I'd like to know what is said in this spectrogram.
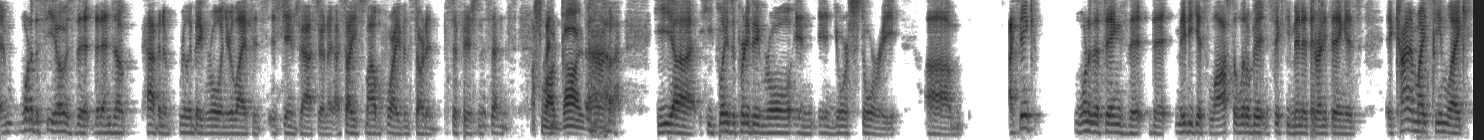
and one of the COs that that ends up having a really big role in your life is is James Vassar and I, I saw you smile before I even started to finish the sentence. That's my and, guy man. he uh, he plays a pretty big role in in your story. Um, I think one of the things that that maybe gets lost a little bit in 60 minutes or anything is it kind of might seem like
